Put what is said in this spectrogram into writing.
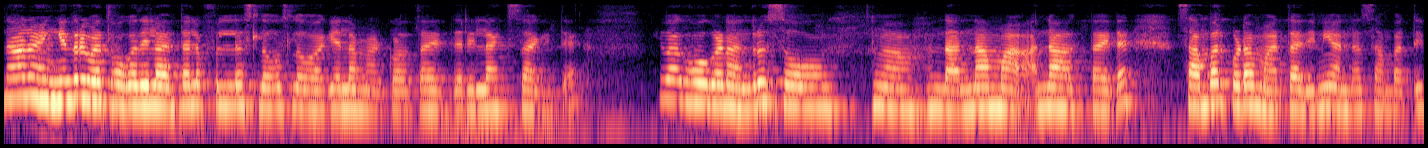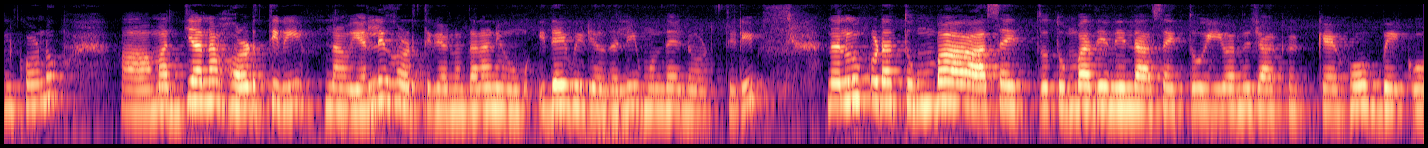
ನಾನು ಹೆಂಗೆಂದ್ರೆ ಇವತ್ತು ಹೋಗೋದಿಲ್ಲ ಅಂತೆಲ್ಲ ಫುಲ್ ಸ್ಲೋ ಸ್ಲೋ ಆಗಿ ಎಲ್ಲ ಮಾಡ್ಕೊಳ್ತಾ ಇದ್ದೆ ರಿಲ್ಯಾಕ್ಸ್ ಆಗಿದ್ದೆ. ಇವಾಗ ಹೋಗೋಣ ಅಂದರು ಸೊ ಒಂದು ಅನ್ನ ಮಾ ಅನ್ನ ಆಗ್ತಾಯಿದೆ ಸಾಂಬಾರು ಕೂಡ ಮಾಡ್ತಾಯಿದ್ದೀನಿ ಅನ್ನ ಸಾಂಬಾರು ತಿನ್ಕೊಂಡು ಆ, ಮಧ್ಯಾಹ್ನ ಹೊರಡ್ತೀವಿ. ನಾವು ಎಲ್ಲಿಗೆ ಹೊರಡ್ತೀವಿ ಅನ್ನೋದನ್ನು ನೀವು ಇದೇ ವಿಡಿಯೋದಲ್ಲಿ ಮುಂದೆ ನೋಡ್ತೀರಿ. ನನಗೂ ಕೂಡ ತುಂಬ ಆಸೆ ಇತ್ತು, ತುಂಬ ದಿನದಿಂದ ಆಸೆ ಇತ್ತು ಈ ಒಂದು ಜಾಗಕ್ಕೆ ಹೋಗಬೇಕು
